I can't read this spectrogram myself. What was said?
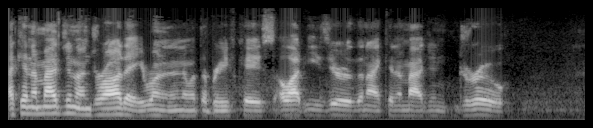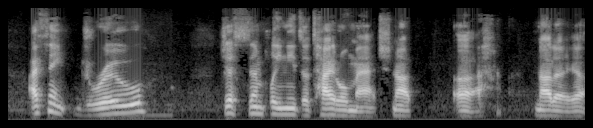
I can imagine Andrade running in with a briefcase a lot easier than I can imagine Drew. I think Drew just simply needs a title match, not uh not a uh,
